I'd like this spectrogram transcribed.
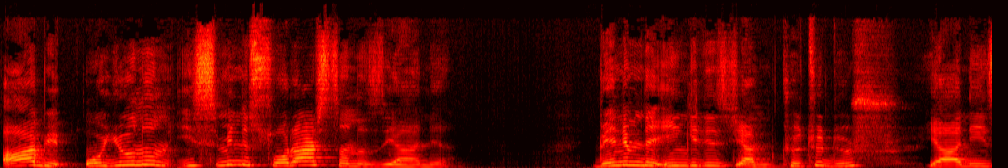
Abi oyunun ismini sorarsanız yani. Benim de İngilizcem kötüdür. Yani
